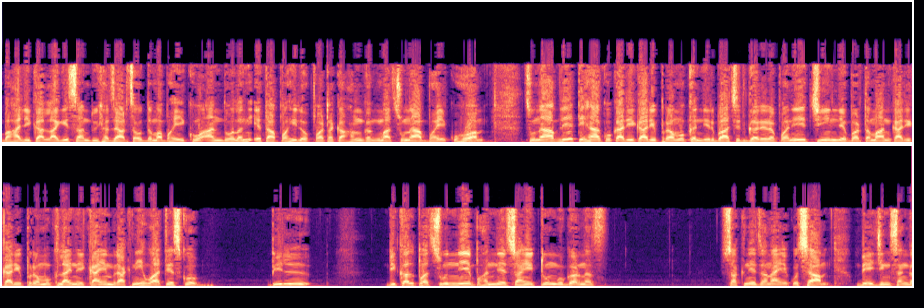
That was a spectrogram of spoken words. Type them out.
बहालीका लागि सन् दुई हजार चौधमा भएको आन्दोलन यता पहिलो पटक हङकङमा चुनाव भएको हो। चुनावले त्यहाँको कार्यकारी प्रमुख निर्वाचित गरेर पनि चीनले वर्तमान कार्यकारी प्रमुखलाई नै कायम राख्ने वा त्यसको विकल्प चुन्ने भन्ने चाहिँ टुङ्गो गर्न सक्ने जनाएको छ। बेजिङसँग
